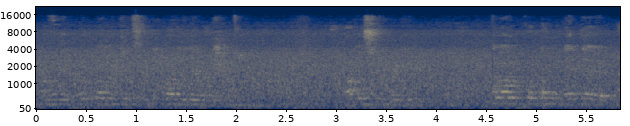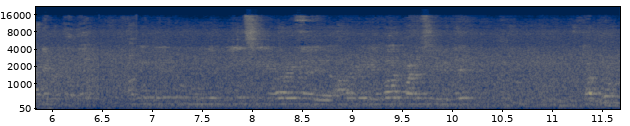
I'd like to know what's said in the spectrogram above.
நமது கூட்டம் நேற்று நடைபெற்றது அது பிஎல்சி எவ்வாறு அவர்கள் எவ்வாறு பணி செய்வது மற்றும்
